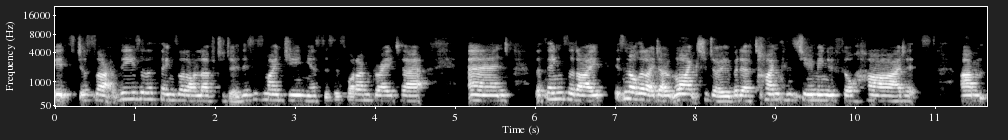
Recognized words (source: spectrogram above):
It's just like these are the things that i love to do. This is my genius. This is what i'm great at. And the things that I, it's not that I don't like to do, but are time consuming, who feel hard. It's um,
